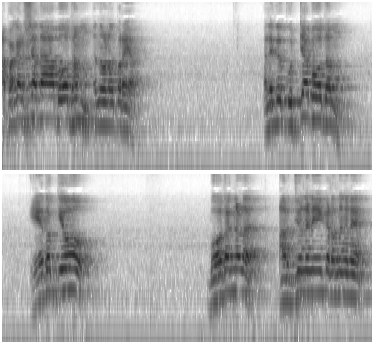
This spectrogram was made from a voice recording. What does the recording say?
അപകർഷതാബോധം എന്ന് വേണമെങ്കിൽ പറയാം. അല്ലെങ്കിൽ കുറ്റബോധം. ഏതൊക്കെയോ ബോധങ്ങൾ അർജുനനെ കിടന്നിങ്ങനെ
